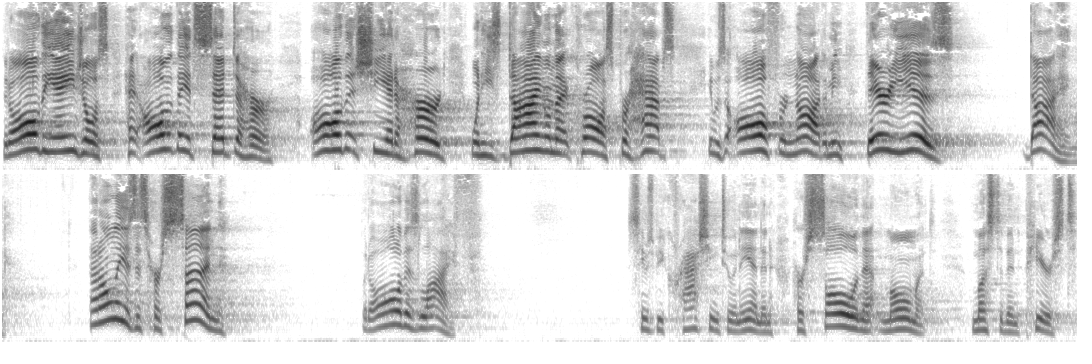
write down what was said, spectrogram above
That all the angels had, all that they had said to her, all that she had heard when he's dying on that cross, perhaps it was all for naught. I mean, there he is dying. Not only is this her son, but all of his life seems to be crashing to an end. And her soul in that moment must have been pierced.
